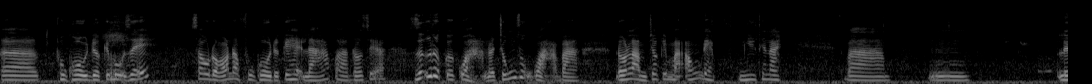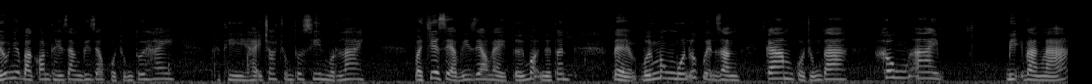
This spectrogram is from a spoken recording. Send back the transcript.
à, phục hồi được cái bộ rễ sau đó là phục hồi được cái hệ lá và nó sẽ giữ được cái quả nó chống dụng quả và nó làm cho cái mã óng đẹp như thế này và um, nếu như bà con thấy rằng video của chúng tôi hay thì hãy cho chúng tôi xin một like và chia sẻ video này tới mọi người thân để với mong muốn ước nguyện rằng cam của chúng ta không ai bị vàng lá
